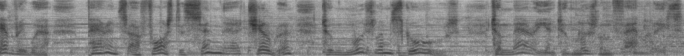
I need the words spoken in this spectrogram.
Everywhere, parents are forced to send their children to Muslim schools, to marry into Muslim families.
